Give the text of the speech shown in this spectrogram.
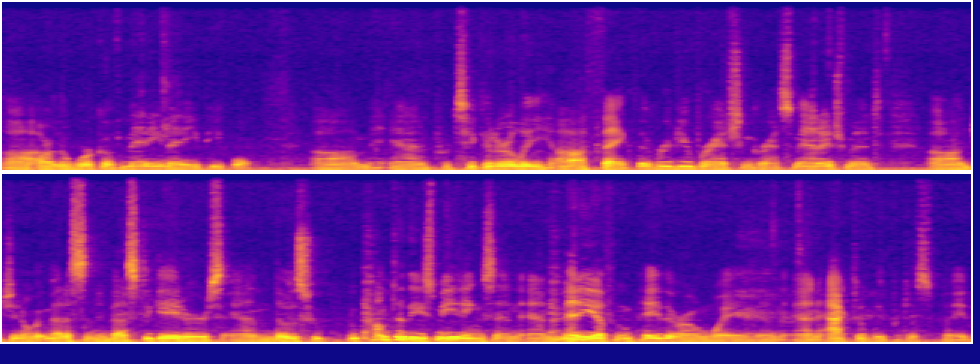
uh, are the work of many, many people. Um, and particularly uh, thank the review branch and grants management, uh, genomic medicine investigators, and those who, who come to these meetings, and, and many of whom pay their own way and, and actively participate.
